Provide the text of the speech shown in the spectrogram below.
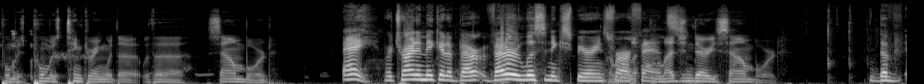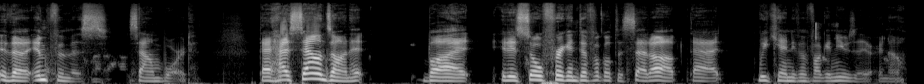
Puma's, Puma's tinkering with a with a soundboard. hey, we're trying to make it a better, better listening experience for our le- fans. Legendary soundboard. the the infamous soundboard that has sounds on it, but it is so friggin' difficult to set up that we can't even fucking use it right now.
